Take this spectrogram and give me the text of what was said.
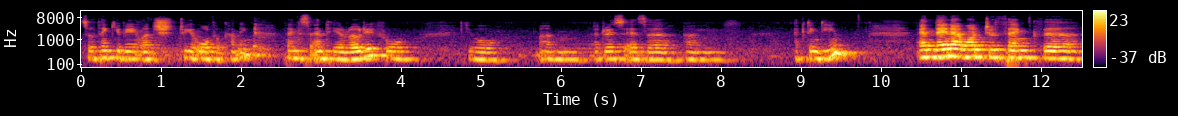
So thank you very much to you all for coming. Thanks, Anthea Rhoda, for your um, address as a um, acting dean. And then I want to thank the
